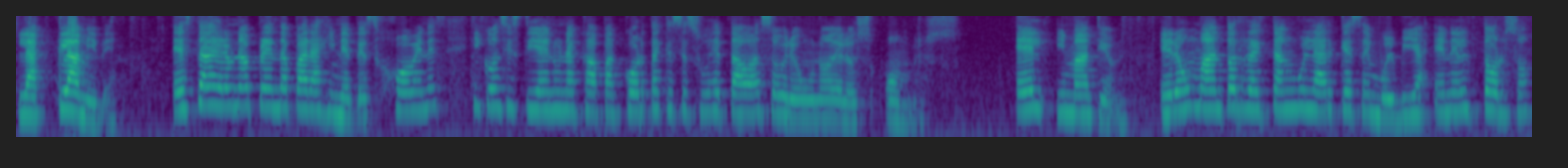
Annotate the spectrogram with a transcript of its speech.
La clámide. Esta era una prenda para jinetes jóvenes y consistía en una capa corta que se sujetaba sobre uno de los hombros. El imation era un manto rectangular que se envolvía en el torso,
